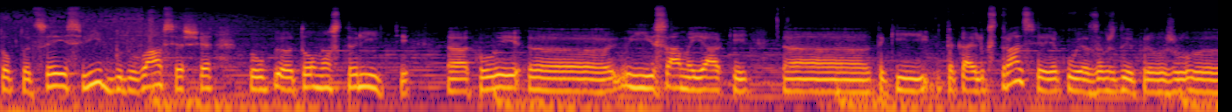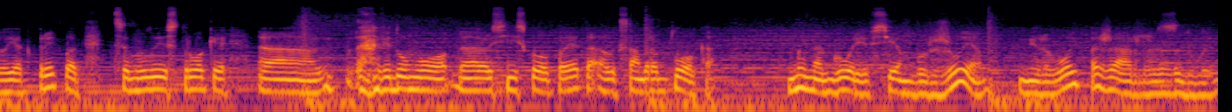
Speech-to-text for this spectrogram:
Тобто цей світ будувався ще у е, тому столітті, коли е, і саме яркий е, такий, така ілюстрація, яку я завжди привожу е, як приклад, це були строки е, відомого е, російського поета Олександра Блока. Ми на горі всім буржуям мировой пожар роздуємо.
